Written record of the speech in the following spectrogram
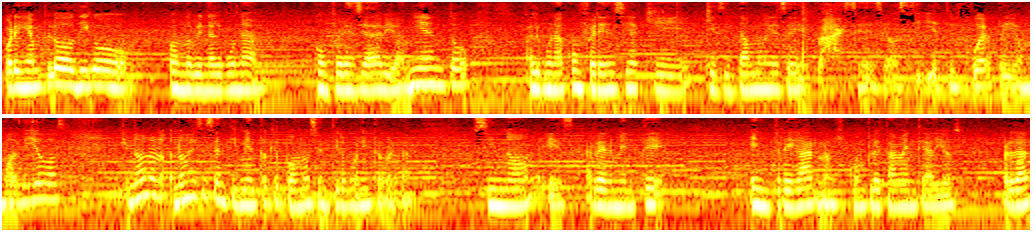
por ejemplo, digo, cuando viene alguna conferencia de avivamiento, alguna conferencia que, que sintamos ese, ay, ese deseo, sí, estoy fuerte, yo amo a Dios. No, no, no, no es ese sentimiento que podemos sentir bonito, ¿verdad? Sino es realmente entregarnos completamente a Dios, ¿verdad?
